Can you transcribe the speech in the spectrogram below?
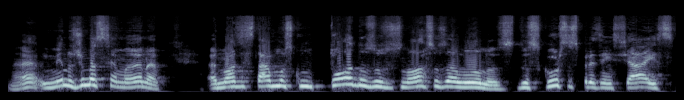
né, em menos de uma semana, uh, nós estávamos com todos os nossos alunos dos cursos presenciais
